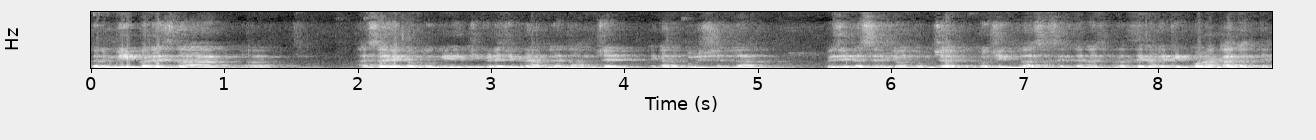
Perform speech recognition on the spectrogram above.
तर मी बरेचदा असं हे करतो की जिकडे जिकडे आपल्या आमचे एखाद्या पोलीस स्टेशनला व्हिजिट असेल किंवा तुमच्या कोचिंग क्लास असेल त्यांना प्रत्येकाला एक एक कोरा कागद द्या.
